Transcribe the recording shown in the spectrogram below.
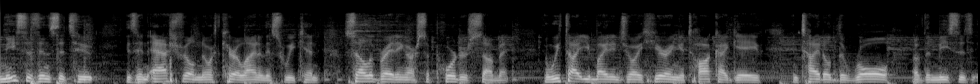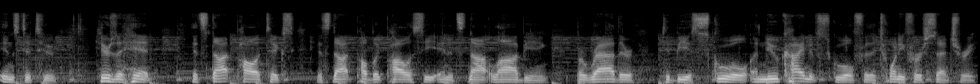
Mises Institute is in Asheville, North Carolina this weekend, celebrating our Supporters Summit. And we thought you might enjoy hearing a talk I gave entitled The Role of the Mises Institute. Here's a hint it's not politics, it's not public policy, and it's not lobbying, but rather to be a school, a new kind of school for the 21st century.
